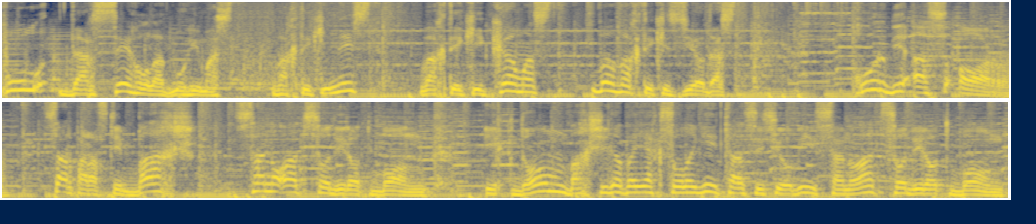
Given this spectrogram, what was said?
пул дар се ҳолат муҳим аст. Вақте ки нест вақте ки кам аст ва вақте ки зиёд аст. Қурби асъор сарпарасти бахш саноат содирот бонк. Иқдом бахшида ба яксолагии таъсисёбии саноат содирот бонк.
